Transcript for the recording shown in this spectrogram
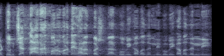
पण तुमच्या कानात बरोबर ते घालत बसणार भूमिका बदलली भूमिका बदलली.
